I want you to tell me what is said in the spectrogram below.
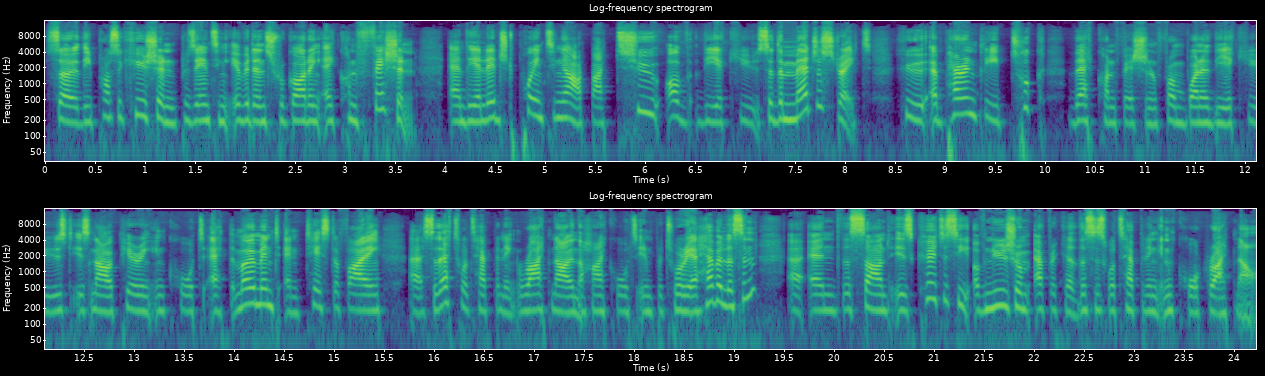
So the prosecution presenting evidence regarding a confession and the alleged pointing out by two of the accused. So the magistrate who apparently took that confession from one of the accused is now appearing in court at the moment and testifying. Uh, so that's what's happening right now in the High Court in Pretoria. Have a listen, uh, and the sound is courtesy of Newsroom Africa. This is what's happening in court right now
